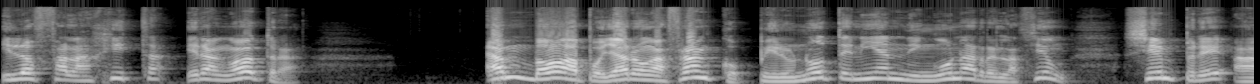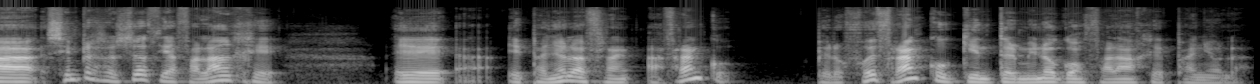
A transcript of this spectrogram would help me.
y los falangistas eran otra. Ambos apoyaron a Franco, pero no tenían ninguna relación. Siempre, siempre se asocia Falange eh, española a, Franco. Pero fue Franco quien terminó con Falange española.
